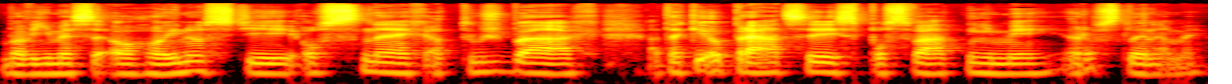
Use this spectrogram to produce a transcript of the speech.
Bavíme se o hojnosti, o snech a tužbách a taky o práci s posvátnými rostlinami.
